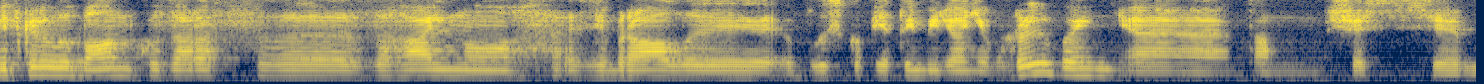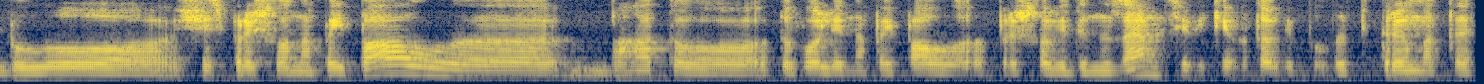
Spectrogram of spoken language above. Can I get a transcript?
Відкрили банку зараз е, загально зібрали близько 5 мільйонів гривень. Е, Там щось було, щось прийшло на PayPal. е, Багато доволі на PayPal прийшло від іноземців, які готові були підтримати.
